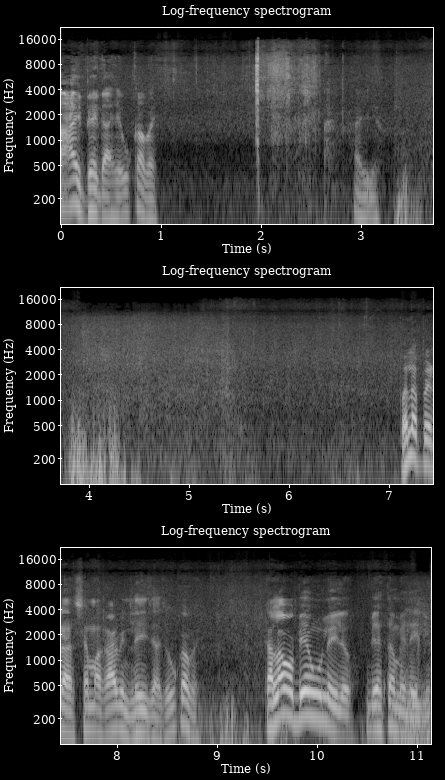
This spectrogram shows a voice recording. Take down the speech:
આ ભેગા છે ઉકાભાઈ આયો ભલે પેડા શેમાં આવીને લઈ જાજો ઉકાભાઈ કાલ લાવો બે હું લઈ લઉં બે તમે લઈ લો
